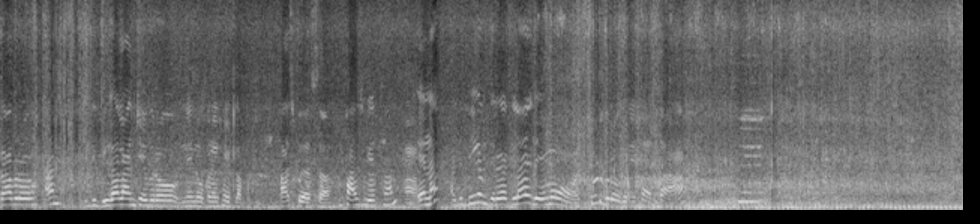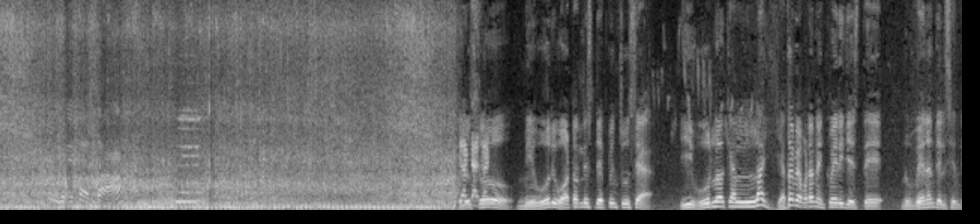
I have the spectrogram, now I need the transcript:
డ్రా బ్రో. ఇది దిగాల అని చెప్పి బ్రో. నేను ఒక నిమిషం ఇట్లా పాస్ పోయి వస్తా ఫాస్ట్ చేస్తాను. ఏనా? అది దిగం తిరగట్లా ఇదేమో చూడు బ్రో ఒక నిమిషం వస్తా. ఒక నిమిషం వస్తా. తెలుసు మీ ఊరి ఓటర్ లిస్ట్ తెప్పించి చూసా. ఈ ఊర్లోకెల్లా ఎదవెవడని ఎంక్వైరీ చేస్తే నువ్వేనని తెలిసింది.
